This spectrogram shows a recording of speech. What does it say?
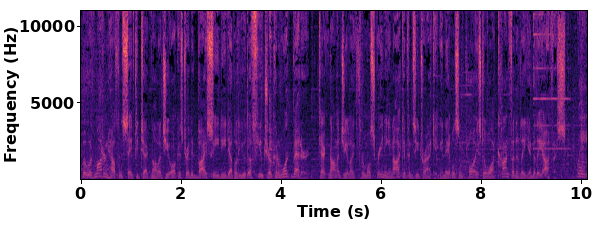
But with modern health and safety technology orchestrated by CDW, the future can work better. Technology like thermal screening and occupancy tracking enables employees to walk confidently into the office. Wait,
